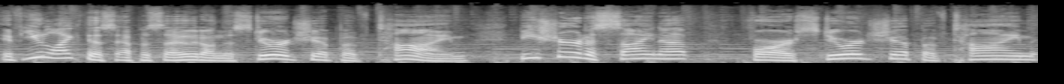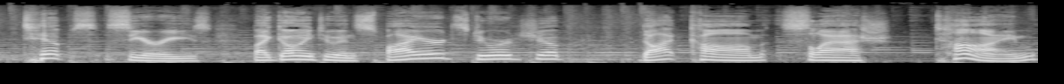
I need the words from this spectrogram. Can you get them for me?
If you like this episode on the stewardship of time, be sure to sign up for our Stewardship of Time Tips series by going to inspiredstewardship.com slash time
